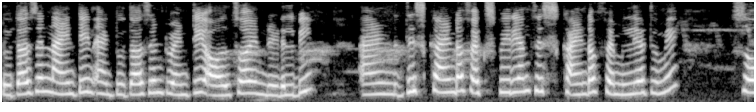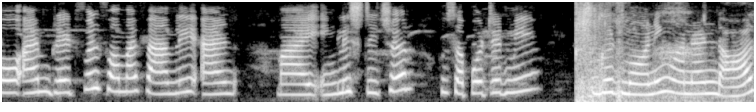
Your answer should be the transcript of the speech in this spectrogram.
2019 and 2020 also in Riddleby and this kind of experience is kind of familiar to me. So i'm grateful for my family and my english teacher who supported me. Good morning one and all.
